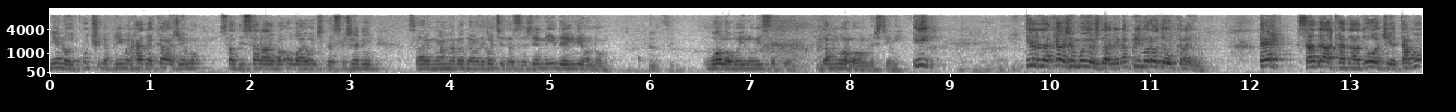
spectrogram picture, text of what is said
njenoj kući, na primjer, hajde da kažemo, sad iz Sarajeva, ovaj hoće da se ženi, Saraj Muhammed roda, ovaj hoće da se ženi, ide gdje ono? U Olovo ili Visoko, tamo u Olovo meštini. I, ili da kažemo još dalje, na primjer, ode u Ukrajinu. E, sada kada dođe tamo,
